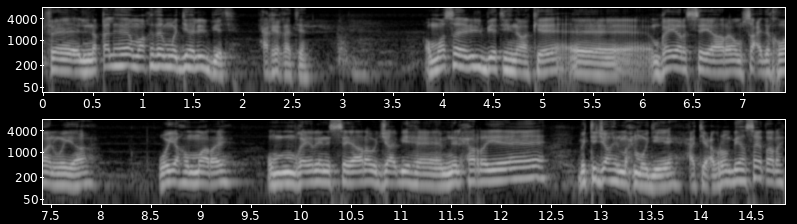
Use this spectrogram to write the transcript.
فنقلها مأخذها موديها للبيت حقيقة. وموصل للبيت هناك آه، مغير السيارة ومصعد إخوان وياه. وياهم مرة ومغيرين السيارة وجايبيها من الحرية باتجاه المحمودية حتى يعبرون بها سيطرة.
